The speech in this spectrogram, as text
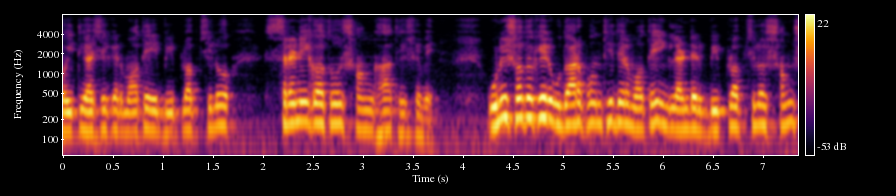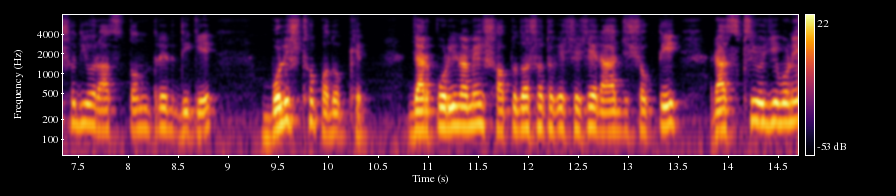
ঐতিহাসিকের মতে এই বিপ্লব ছিল শ্রেণীগত সংঘাত হিসেবে। উনিশ শতকের উদারপন্থীদের মতে ইংল্যান্ডের বিপ্লব ছিল সংসদীয় রাজতন্ত্রের দিকে বলিষ্ঠ পদক্ষেপ, যার পরিণামে সপ্তদশ শতকের শেষে রাজশক্তি রাষ্ট্রীয় জীবনে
